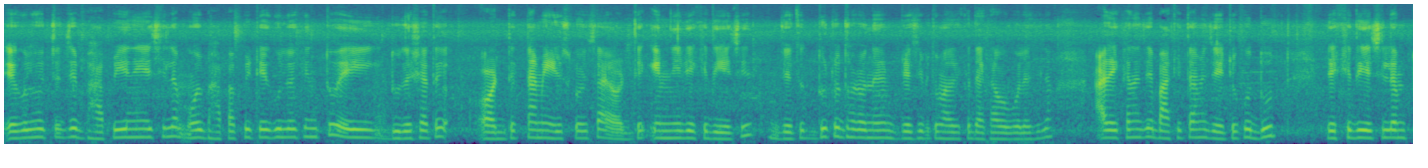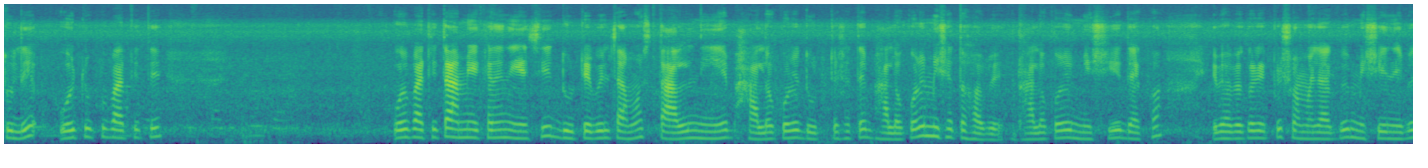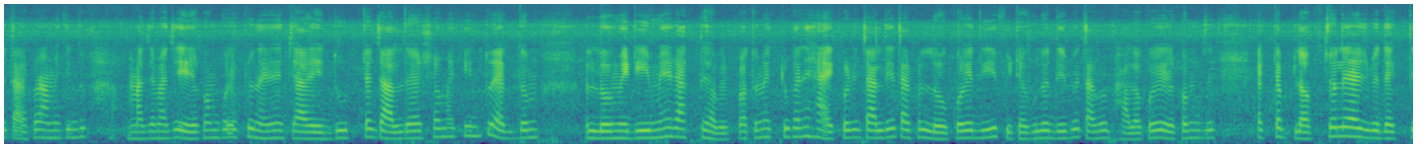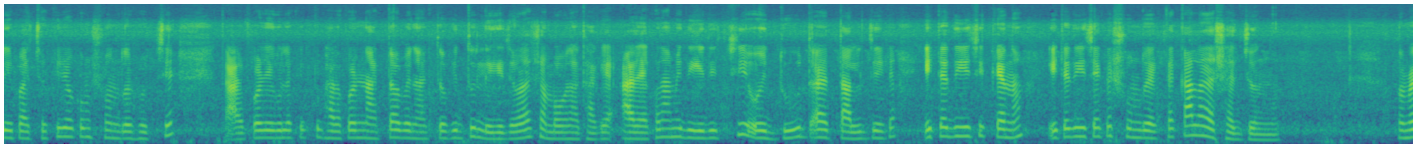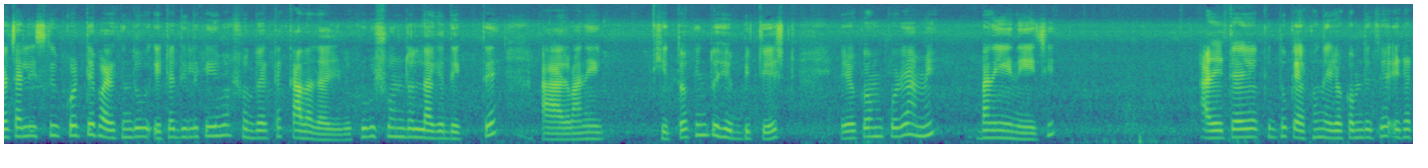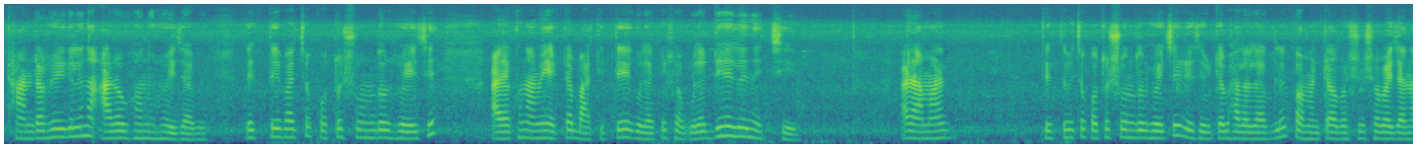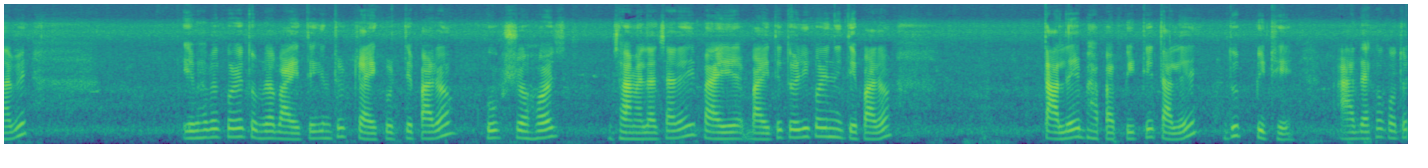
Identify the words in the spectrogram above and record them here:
এগুলো হচ্ছে যে ভাপিয়ে নিয়েছিলাম। ওই ভাপা পিঠেগুলো কিন্তু এই দুধের সাথে অর্ধেকটা আমি ইউজ করেছি আর অর্ধেক এমনি রেখে দিয়েছি। যেহেতু দুটো ধরনের রেসিপি তোমাদেরকে দেখাবো বলেছিলাম। আর এখানে যে বাটিতে আমি যেটুকু দুধ রেখে দিয়েছিলাম তুলে, ওইটুকু বাটিতে ওই বাটিটা আমি এখানে নিয়েছি। দু টেবিল চামচ তাল নিয়ে ভালো করে দুধটার সাথে ভালো করে মিশাতে হবে। ভালো করে মিশিয়ে দেখো, এভাবে করে একটু সময় লাগবে, মিশিয়ে নেবে। তারপর আমি কিন্তু মাঝে মাঝে এরকম করে একটু নেড়ে নিচ্ছি। আর এই দুধটা জাল দেওয়ার সময় কিন্তু একদম লো মিডিয়ামে রাখতে হবে। প্রথমে একটুখানি হাই করে জাল দিয়ে তারপর লো করে দিয়ে পিঠাগুলো দেবে, তারপর ভালো করে এরকম যে একটা ব্লক চলে আসবে দেখতেই পাচ্ছ কীরকম সুন্দর হচ্ছে। তারপর এগুলোকে একটু ভালো করে নাড়তে হবে, নাড়তেও কিন্তু লেগে যাওয়ার সম্ভাবনা থাকে। আর এখন আমি দিয়ে দিচ্ছি ওই দুধ আর তাল যেটা, এটা দিয়েছি কেন? এটা দিয়েছি একটা সুন্দর একটা কালার আসার জন্য। তোমরা চাইলে স্কিপ করতে পারো, কিন্তু এটা দিলে কি সুন্দর একটা কালার আসবে। খুবই সুন্দর লাগে দেখতে। আর মানে খেতেও কিন্তু হেভি টেস্ট। এরকম করে আমি বানিয়ে নিয়েছি। আর এটা কিন্তু এখন এরকম দেখতে, এটা ঠান্ডা হয়ে গেলে না আরও ঘন হয়ে যাবে। দেখতেই পাচ্ছ কত সুন্দর হয়েছে। আর এখন আমি একটা বাটিতে এগুলোকে সবগুলো ঢেলে নিচ্ছি। আর আমার দেখতে পাচ্ছ কত সুন্দর হয়েছে। রেসিপিটা ভালো লাগলে কমেন্টে অবশ্যই সবাই জানাবে। এভাবে করে তোমরা বাড়িতে কিন্তু ট্রাই করতে পারো। খুব সহজ। ঝামেলা ছাড়াই বাইরে, বাড়িতে তৈরি করে নিতে পারো। তালের ভাপা পিঠে তালের দুধ পিঠে। আর দেখো কত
